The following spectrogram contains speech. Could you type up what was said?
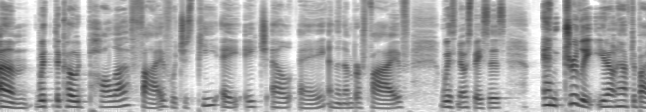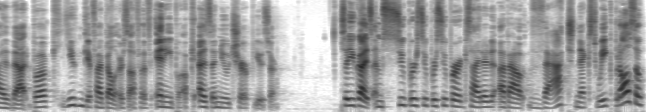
um, with the code PAULA5, which is P A H L A, and the number five with no spaces. And truly, you don't have to buy that book. You can get $5 off of any book as a new Chirp user. So, you guys, I'm super, super, super excited about that next week. But also,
